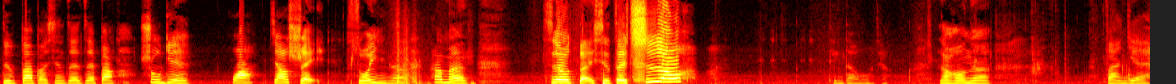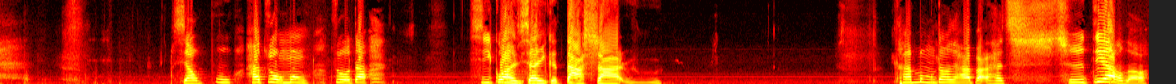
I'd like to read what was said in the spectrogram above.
就爸爸现在在帮树叶花浇水，所以呢，他们只有等一下再吃哦。听到我讲，然后呢？翻页，小布他做梦做到西瓜很像一个大鲨鱼，他梦到他把它吃掉了，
